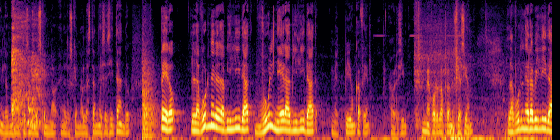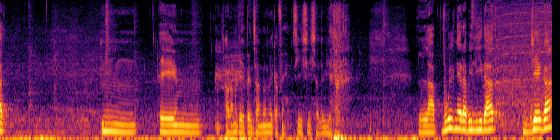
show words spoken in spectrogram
en los momentos en los que no, la están necesitando. Pero la vulnerabilidad, vulnerabilidad, me pido un café, a ver si mejoro la pronunciación. La vulnerabilidad, mm, em, ahora me quedé pensando en el café, sí, sí, sale bien. La vulnerabilidad llega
